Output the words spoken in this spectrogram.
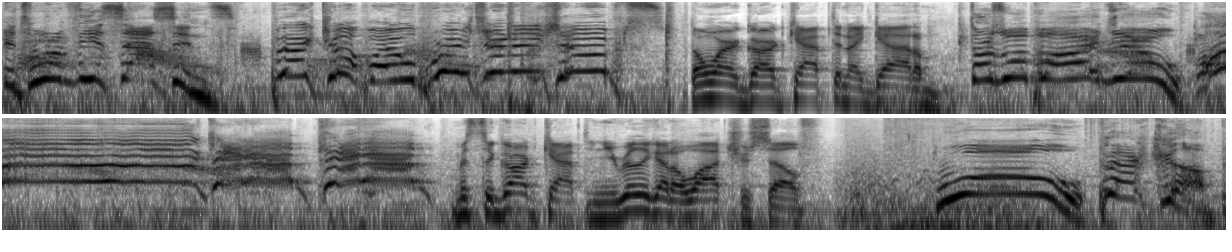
It's one of the assassins! Back up, I will break your kneecaps! Don't worry, guard captain, I got him. There's one behind you! Ah! Get him! Get him! Mr. Guard Captain, you really gotta watch yourself. Whoa! Back up!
